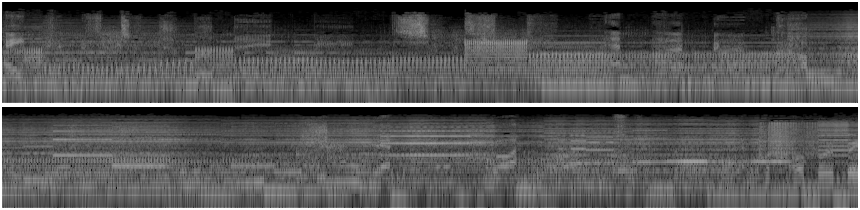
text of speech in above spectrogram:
Hey. You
